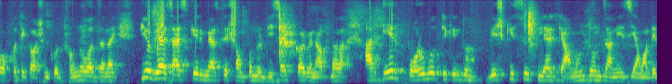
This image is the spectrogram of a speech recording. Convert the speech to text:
পক্ষ থেকে অসংখ্য ধন্যবাদ জানাই। প্রিয় ভিয়াস আজকের ম্যাচটি সম্পূর্ণ ডিসাইড করবেন আপনারা। আর এর পরবর্তী কিন্তু বেশ কিছু প্লেয়ারকে আমন্ত্রণ জানিয়েছি আমাদের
